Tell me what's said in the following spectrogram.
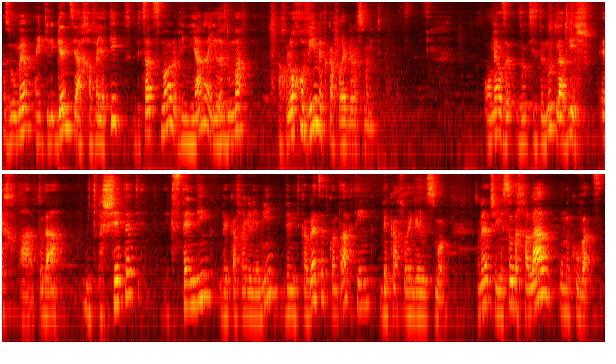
אז הוא אומר, האינטליגנציה החווייתית בצד שמאל, ויניאנה היא רדומה. אנחנו לא חווים את כף הרגל השמאלית. הוא אומר, זאת הזדמנות להרגיש איך התודעה, מתפשטת, expanding בכף רגל ימין, ומתכווצת, contracting בכף רגל שמאל. זאת אומרת שיסוד החלל הוא מכווץ.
